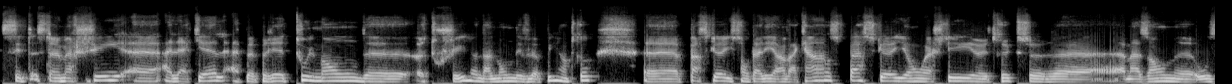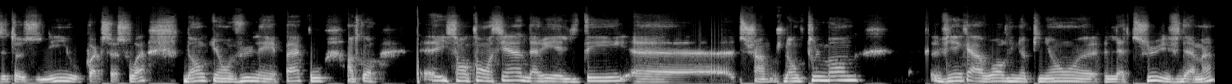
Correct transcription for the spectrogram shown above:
c'est un marché à laquelle à peu près tout le monde a touché, là, dans le monde développé en tout cas, parce qu'ils sont allés en vacances, parce qu'ils ont acheté un truc sur euh, Amazon euh, aux États-Unis ou quoi que ce soit. Donc, ils ont vu l'impact ou, en tout cas, euh, ils sont conscients de la réalité du change. Donc, tout le monde vient qu'à avoir une opinion euh, là-dessus, évidemment.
